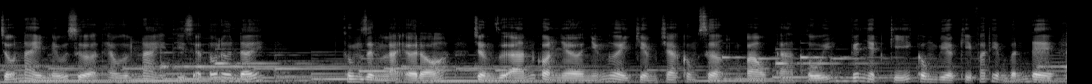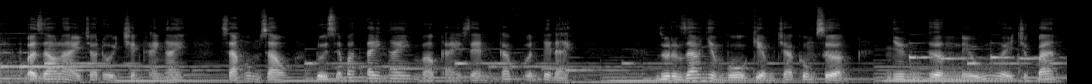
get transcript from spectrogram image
chỗ này nếu sửa theo hướng này thì sẽ tốt hơn đấy. Không dừng lại ở đó, trưởng dự án còn nhờ những người kiểm tra công xưởng vào cả tối viết nhật ký công việc khi phát hiện vấn đề và giao lại cho đội triển khai ngay. Sáng hôm sau, đội sẽ bắt tay ngay vào cải rèn các vấn đề này. Dù được giao nhiệm vụ kiểm tra công xưởng, nhưng thường nếu người trực ban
